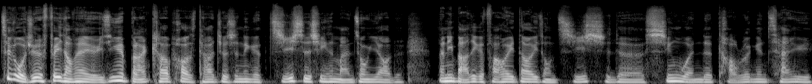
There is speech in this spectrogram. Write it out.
这个我觉得非常非常有意思，因为本来 Clubhouse 它就是那个及时性是蛮重要的，那你把这个发挥到一种及时的新闻的讨论跟参与，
